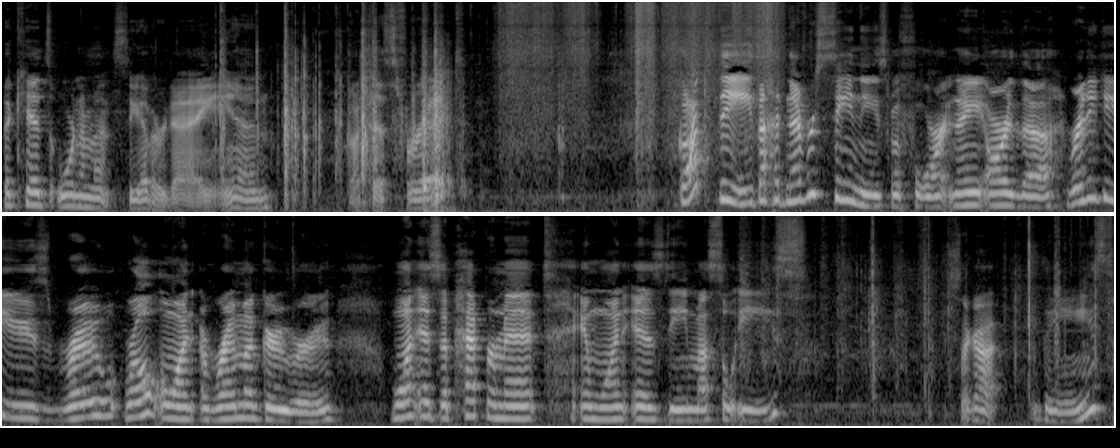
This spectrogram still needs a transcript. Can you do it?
the kids' ornaments the other day and got this for it. Got these. I had never seen these before, and they are the ready-to-use roll-on Aroma Guru. One is the peppermint, and one is the Muscle Ease. So I got these.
